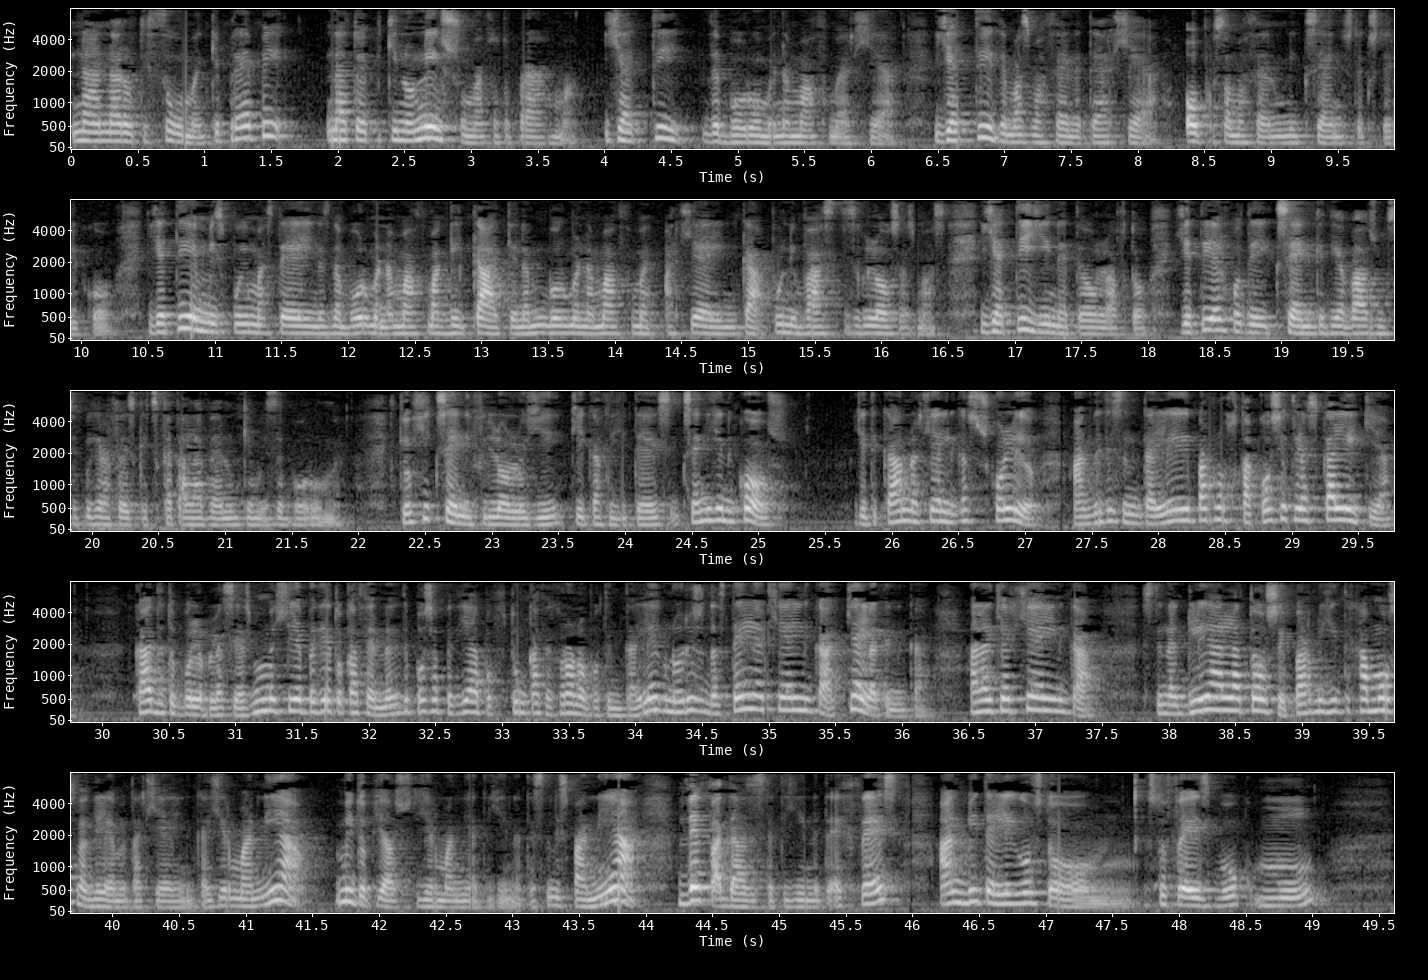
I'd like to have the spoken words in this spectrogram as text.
να αναρωτηθούμε και πρέπει να το επικοινωνήσουμε αυτό το πράγμα. Γιατί δεν μπορούμε να μάθουμε αρχαία; Γιατί δεν μας μαθαίνετε αρχαία, όπως θα μαθαίνουν οι ξένοι στο εξωτερικό; Γιατί εμείς που είμαστε Έλληνες να μπορούμε να μάθουμε αγγλικά και να μην μπορούμε να μάθουμε αρχαία ελληνικά, που είναι η βάση της γλώσσας μας; Γιατί γίνεται όλο αυτό; Γιατί έρχονται οι ξένοι και διαβάζουν τις επιγραφές και τις καταλαβαίνουν και εμείς δεν μπορούμε; Και όχι οι ξένοι φιλόλογοι και οι καθηγητές, οι ξένοι γενικώς. Γιατί κάνουν αρχαία ελληνικά στο σχολείο. Αν δείτε στην Ιταλία υπάρχουν 800 κλασικά λύκεια. Κάντε τον πολλαπλασιασμό με χίλια παιδιά το καθένα. Δείτε πόσα παιδιά αποφυτούν κάθε χρόνο από την Ιταλία γνωρίζοντας τέλεια αρχαία ελληνικά και λατινικά, αλλά και αρχαία ελληνικά. Στην Αγγλία άλλα τόσα. Υπάρχουν, γίνεται χαμό στην Αγγλία με τα αρχαία ελληνικά. Γερμανία, μην το πιάσω στη Γερμανία τι γίνεται. Στην Ισπανία, δεν φαντάζεστε τι γίνεται. Εχθές, αν μπείτε λίγο στο, στο Facebook μου,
